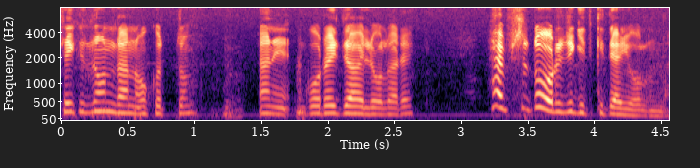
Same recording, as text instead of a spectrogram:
8-10 tane okuttum. Yani dahil olarak. Hepsi doğrucu git gider yolunda.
